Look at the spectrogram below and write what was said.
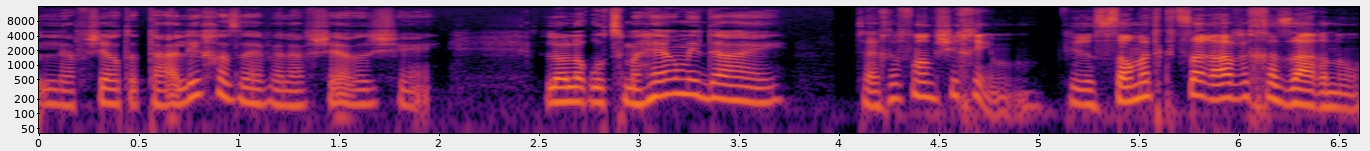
לאפשר את התהליך הזה ולאפשר שלא לרוץ מהר מדי. תכף ממשיכים. פרסומת קצרה וחזרנו.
